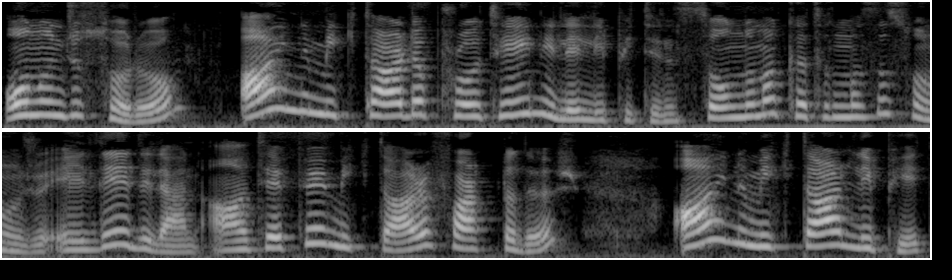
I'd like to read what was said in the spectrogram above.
10. soru Aynı miktarda protein ile lipidin solunuma katılması sonucu elde edilen ATP miktarı farklıdır. Aynı miktar lipid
